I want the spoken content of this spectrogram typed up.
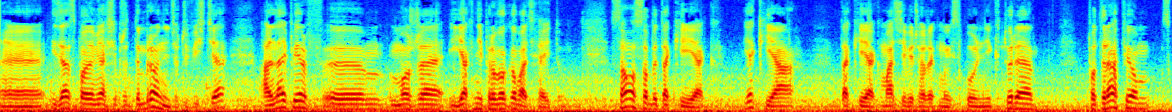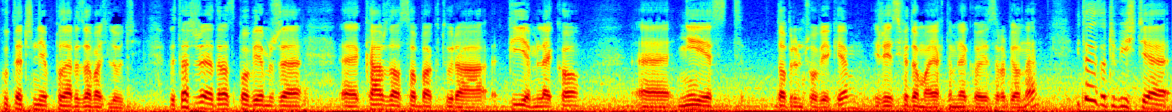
e, i zaraz powiem, jak się przed tym bronić, oczywiście, ale najpierw może jak nie prowokować hejtu. Są osoby takie jak, jak ja, takie jak Macie Wieczorek, mój wspólnik, które potrafią skutecznie polaryzować ludzi. Wystarczy, że ja teraz powiem, że e, każda osoba, która pije mleko, e, nie jest dobrym człowiekiem, jeżeli jest świadoma, jak to mleko jest robione. I to jest oczywiście e,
